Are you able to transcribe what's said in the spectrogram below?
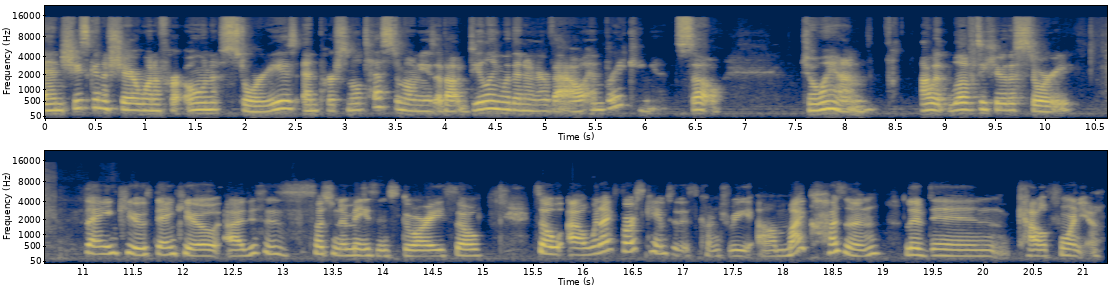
And she's going to share one of her own stories and personal testimonies about dealing with an inner vow and breaking it. So, Joanne, I would love to hear the story. Thank you, thank you. Uh, this is such an amazing story. So, so uh, when I first came to this country, um, my cousin lived in California.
